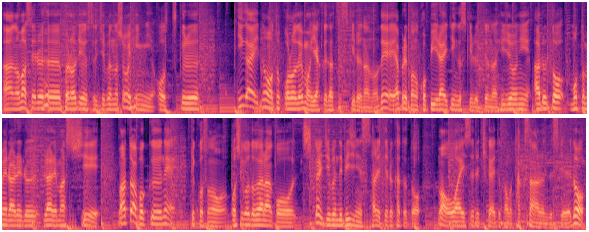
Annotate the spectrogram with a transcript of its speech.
あの、まあ、セルフプロデュース自分の商品にを作る以外のところでも役立つスキルなのでやっぱりこのコピーライティングスキルっていうのは非常にあると求められるられますし、まあ、あとは僕ね結構そのお仕事柄こうしっかり自分でビジネスされてる方と、まあ、お会いする機会とかもたくさんあるんですけれど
